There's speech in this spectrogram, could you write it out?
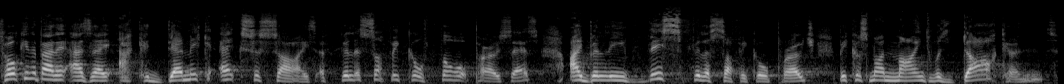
talking about it as an academic exercise, a philosophical thought process, I believe this philosophical approach because my mind was darkened.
